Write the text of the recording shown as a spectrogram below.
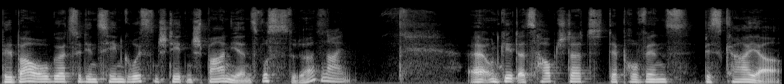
Bilbao gehört zu den zehn größten Städten Spaniens. Wusstest du das? Nein. Äh, und gilt als Hauptstadt der Provinz Biscaya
